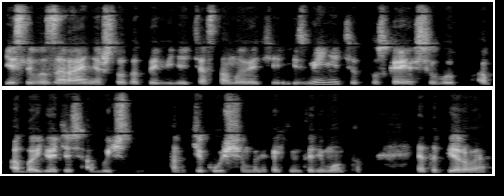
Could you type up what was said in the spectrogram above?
Если вы заранее что-то предвидите, остановите, измените, то, скорее всего, вы обойдетесь обычным, там, текущим или каким-то ремонтом. Это первое.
